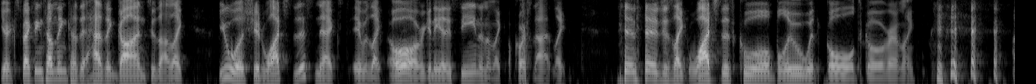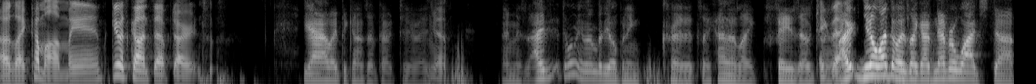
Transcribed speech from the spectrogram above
You're expecting something because it hasn't gone to the like. You will, should watch this next. It was like, oh, are we gonna get a scene? And I'm like, of course not. Like, just like watch this cool blue with gold go over. I'm like. I was like, come on, man. Give us concept art. yeah, I like the concept art too. I, yeah. I miss. I don't remember the opening credits. I kind of like phase out. during- Exactly. I, you know what though is like I've never watched uh,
